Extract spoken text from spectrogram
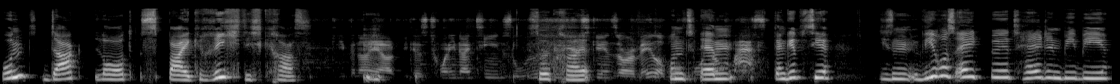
Und Dark Lord Spike, richtig krass. Keep an eye out because 2019's So krass. Und ähm, dann gibt's hier diesen Virus 8-Bit, Heldin Bibi,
